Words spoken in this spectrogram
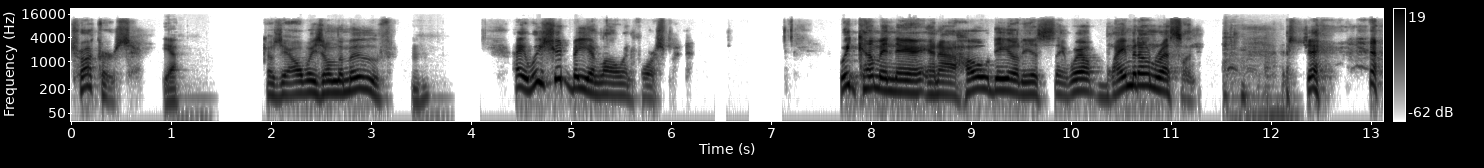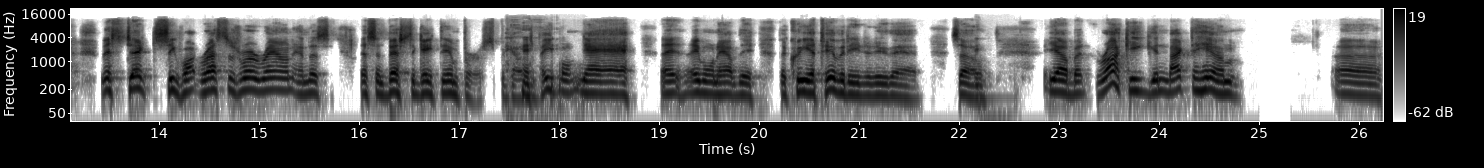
Truckers. Yeah. Because they're always on the move. Mm-hmm. Hey, we should be in law enforcement. We'd come in there and our whole deal is say, well, blame it on wrestling. Let's check. let's check to see what wrestlers were around and let's let's investigate them first because the people, nah, they, they won't have the the creativity to do that. So, yeah, but Rocky, getting back to him, uh,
